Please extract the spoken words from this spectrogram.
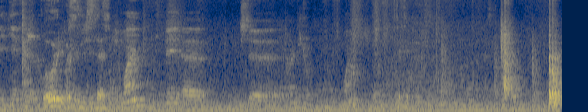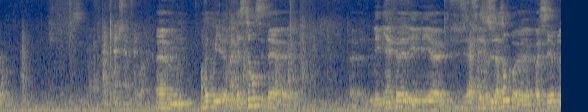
les bienfaits. Oui, oui, les possibles d'utilisation. Oui, mais je te. Un micro. Oui. Euh, en fait, oui, ma question c'était euh, euh, les bienfaits, les, les utilisations possibles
